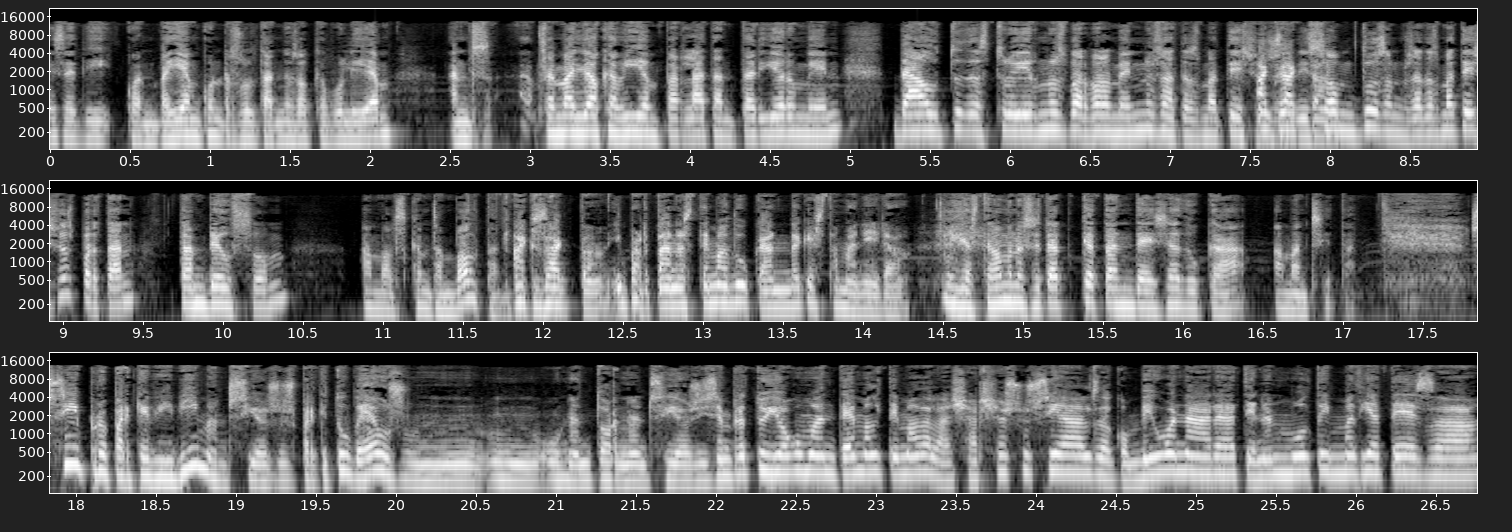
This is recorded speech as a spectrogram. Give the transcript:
És a dir, quan veiem que un resultat no és el que volíem, ens fem allò que havíem parlat anteriorment d'autodestruir-nos verbalment nosaltres mateixos. És a Exacte. dir, som durs amb nosaltres mateixos, per tant, també ho som amb els que ens envolten. Exacte, i per tant estem educant d'aquesta manera. I estem en una societat que tendeix a educar amb ansietat. Sí, però perquè vivim ansiosos, perquè tu veus un, un, un entorn ansiós i sempre tu i jo comentem el tema de les xarxes socials, de com viuen ara, tenen molta immediatesa,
